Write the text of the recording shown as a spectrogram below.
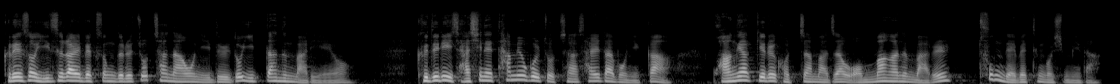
그래서 이스라엘 백성들을 쫓아 나온 이들도 있다는 말이에요. 그들이 자신의 탐욕을 쫓아 살다 보니까 광야길을 걷자마자 원망하는 말을 툭 내뱉은 것입니다.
